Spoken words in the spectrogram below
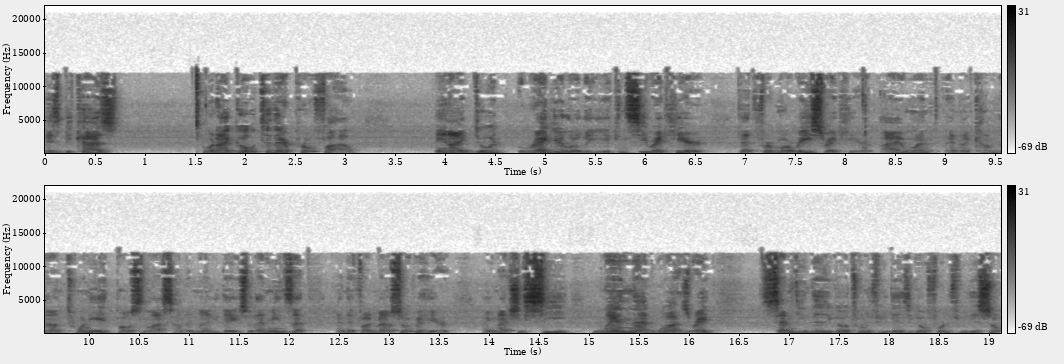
Is because when I go to their profile and I do it regularly, you can see right here that for Maurice right here, I went and I commented on 28 posts in the last 190 days. So that means that, and if I mouse over here, I can actually see when that was, right? 17 days ago, 23 days ago, 43 days. So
